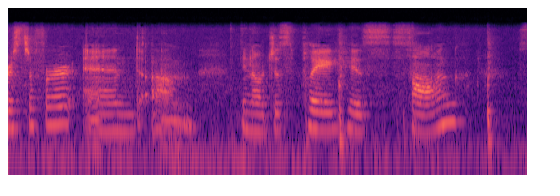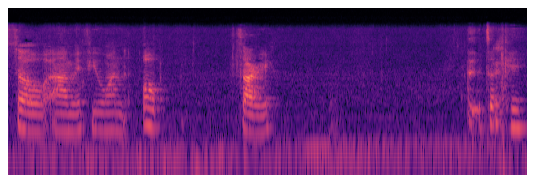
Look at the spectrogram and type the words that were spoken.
Christopher and, um, you know, just play his song. So um, if you want. Oh, sorry. It's okay.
